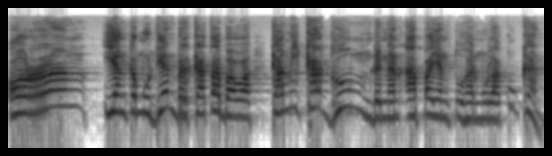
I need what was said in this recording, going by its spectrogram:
Orang yang kemudian berkata bahwa kami kagum dengan apa yang Tuhanmu lakukan.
